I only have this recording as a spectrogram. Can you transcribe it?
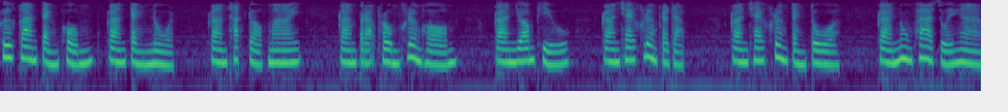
คือการแต่งผม การแต่งหนวด การทัดดอกไม้ การประพรมเครื่องหอม การย้อมผิว การใช้เครื่องประดับ การใช้เครื่องแต่งตัว การนุ่งผ้าสวยงาม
